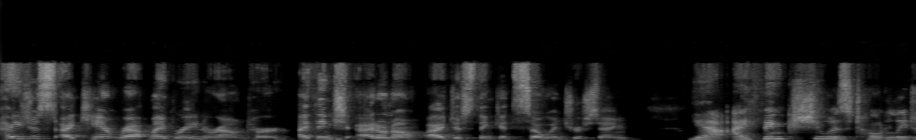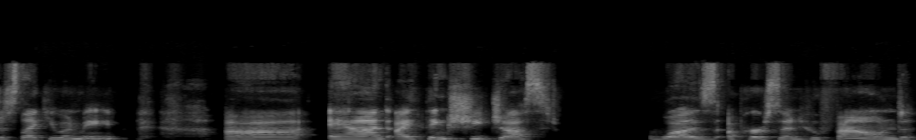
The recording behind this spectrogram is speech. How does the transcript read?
I just I can't wrap my brain around her. I think she, I don't know. I just think it's so interesting. Yeah, I think she was totally just like you and me. Uh and I think she just was a person who found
